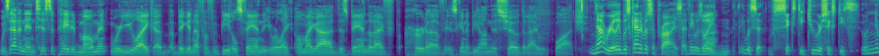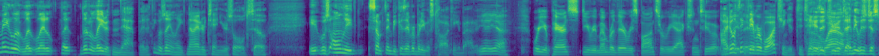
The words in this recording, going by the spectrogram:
Was that an anticipated moment? Were you like a, a big enough of a Beatles fan that you were like, "Oh my God, this band that I've heard of is going to be on this show that I watch"? Not really. It was kind of a surprise. I think it was only it was at 62 or 60, maybe a little, little, little later than that, but I think it was only like nine or 10 years old. So it was only something because everybody was talking about it. Yeah, yeah. Were your parents? Do you remember their response or reaction to it? Were I don't think they were watching it, to tell you Oh, the wow. truth. I think it was just,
